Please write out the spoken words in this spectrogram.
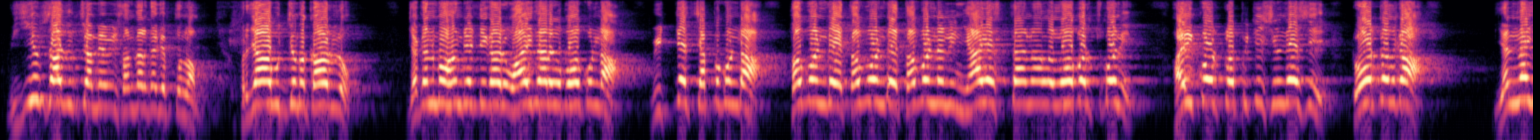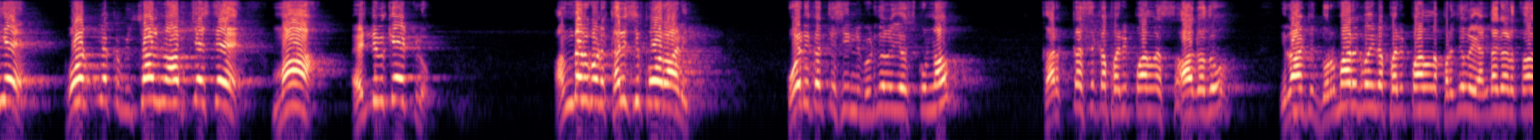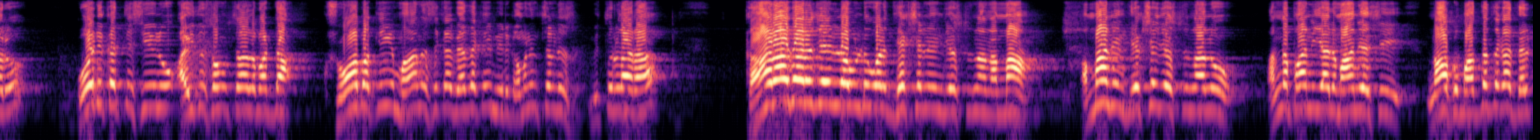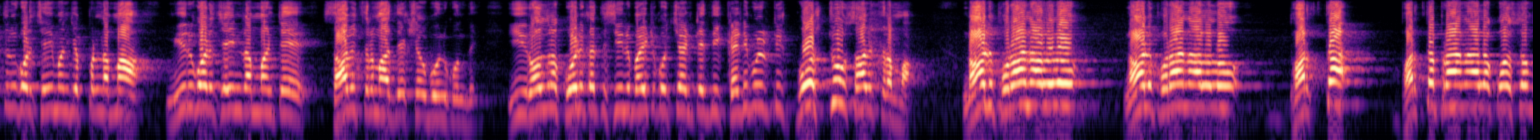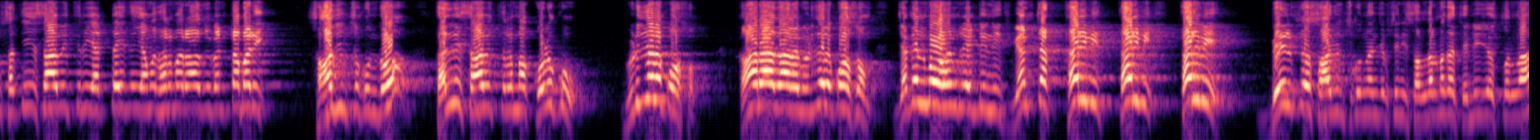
విజయం సాధించాం మేము ఈ సందర్భంగా చెప్తున్నాం. ప్రజా ఉద్యమకారులు జగన్మోహన్ రెడ్డి గారు వాయిదాలకు పోకుండా విట్నెస్ చెప్పకుండా తవ్వండే తవ్వండే తవ్వండి అని న్యాయస్థానాల్లో లోపరుచుకొని హైకోర్టులో పిటిషన్ వేసి టోటల్గా ఎన్ఐఏ కోర్టు యొక్క విచారణ ఆఫ్ చేస్తే మా అడ్వకేట్లు అందరూ కూడా కలిసి పోరాడి కోడికత్తి సీన్ని విడుదల చేసుకున్నాం. కర్కశక పరిపాలన సాగదు. ఇలాంటి దుర్మార్గమైన పరిపాలన ప్రజలు ఎండగడతారు. కోడికత్తి సీను ఐదు సంవత్సరాలు పడ్డ క్షోభకి మానసిక వ్యధకి మీరు గమనించండి మిత్రులారా. కారాగార జైల్లో ఉండి కూడా దీక్ష నేను చేస్తున్నానమ్మా. అమ్మా నేను దీక్ష చేస్తున్నాను. అన్నపానీయాలు మానేసి నాకు మద్దతుగా దళితులు కూడా చేయమని చెప్పండి అమ్మా. మీరు కూడా చేయండి అమ్మా అంటే సావిత్రమ్మ దీక్ష పూనుకుంది ఈ రోజున కోడికత్తి సీను బయటకు వచ్చాయంటే ది క్రెడిబిలిటీ గోస్ టు సావిత్రమ్మ. నాడు పురాణాలలో నాడు పురాణాలలో భర్త భర్త ప్రాణాల కోసం సతీ సావిత్రి ఎట్టయితే యమధర్మరాజు వెంటబడి సాధించుకుందో తల్లి సావిత్రమ్మ కొడుకు విడుదల కోసం కారాగార విడుదల కోసం జగన్మోహన్ రెడ్డిని వెంట తరిమి తరిమి తరిమి బెయిల్తో సాధించుకుందని చెప్పి ఈ సందర్భంగా తెలియజేస్తున్నా.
